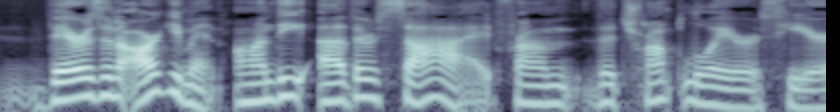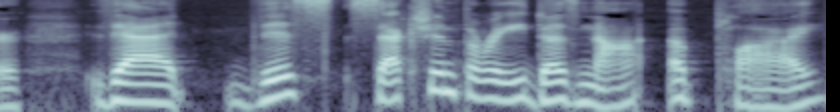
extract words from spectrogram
there's an argument on the other side from the Trump lawyers here that this Section 3 does not apply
